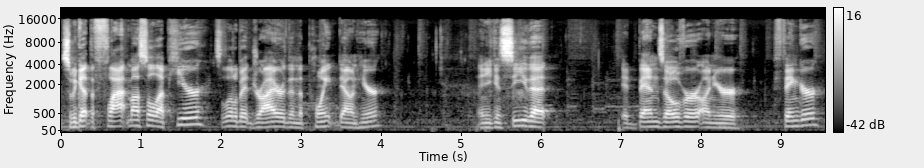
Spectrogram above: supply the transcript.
So we got the flat muscle up here. It's a little bit drier than the point down here. And you can see that it bends over on your finger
